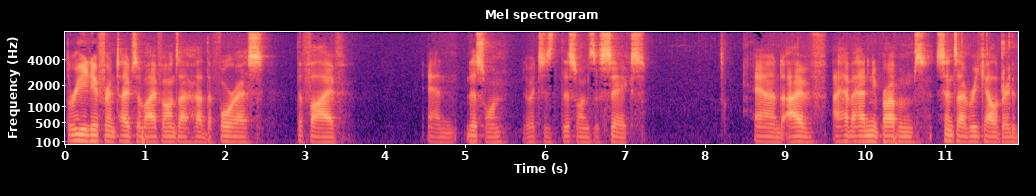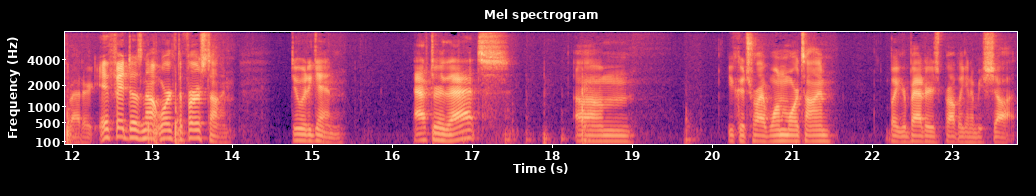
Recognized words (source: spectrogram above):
three different types of iPhones. I've had the 4S, the 5, and this one, which is this one's the 6. And I've I haven't had any problems since I've recalibrated the battery. If it does not work the first time, do it again. After that, um, you could try one more time, but your battery is probably going to be shot.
